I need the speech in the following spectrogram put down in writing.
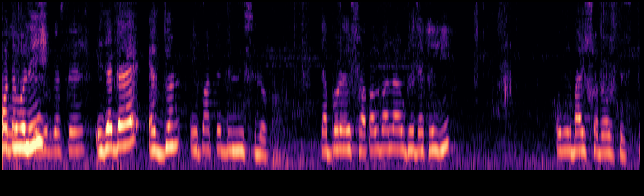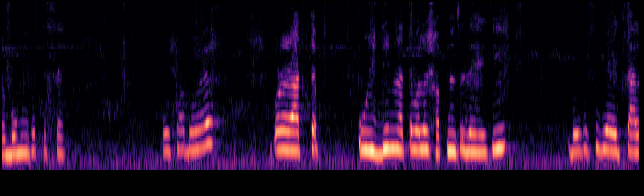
কথা বলি। এই জায়গায় একজন এই পাত্রটা নিয়েছিল। তারপরে সকালবেলা উঠে দেখে কি? ওদের বাড়ির সবাই অসুস্থ, বমি করতেছে। এসব হয়ে পরে রাত্রে ওই দিন রাত্রেবেলা স্বপ্নতে দেখে কি, বলতেছি যে তাল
